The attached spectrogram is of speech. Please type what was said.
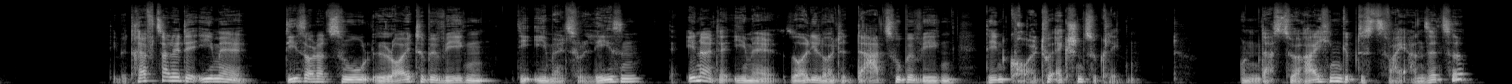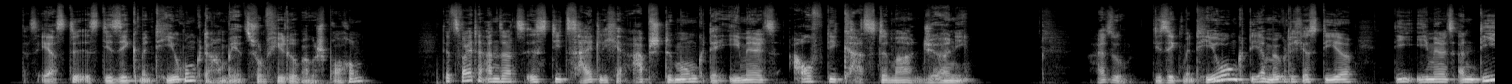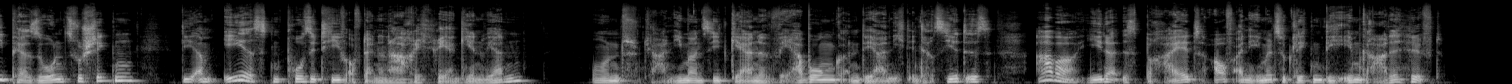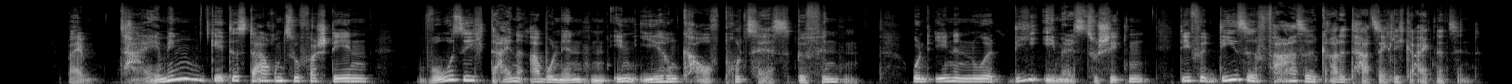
Die Betreffzeile der E-Mail, die soll dazu Leute bewegen, die E-Mail zu lesen. Der Inhalt der E-Mail soll die Leute dazu bewegen, den Call to Action zu klicken. Um das zu erreichen, gibt es zwei Ansätze. Das erste ist die Segmentierung, da haben wir jetzt schon viel drüber gesprochen. Der zweite Ansatz ist die zeitliche Abstimmung der E-Mails auf die Customer Journey. Also die Segmentierung, die ermöglicht es dir, die E-Mails an die Personen zu schicken, die am ehesten positiv auf deine Nachricht reagieren werden. Und ja, niemand sieht gerne Werbung, an der er nicht interessiert ist, aber jeder ist bereit, auf eine E-Mail zu klicken, die ihm gerade hilft. Beim Timing geht es darum zu verstehen, wo sich deine Abonnenten in ihrem Kaufprozess befinden und ihnen nur die E-Mails zu schicken, die für diese Phase gerade tatsächlich geeignet sind.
